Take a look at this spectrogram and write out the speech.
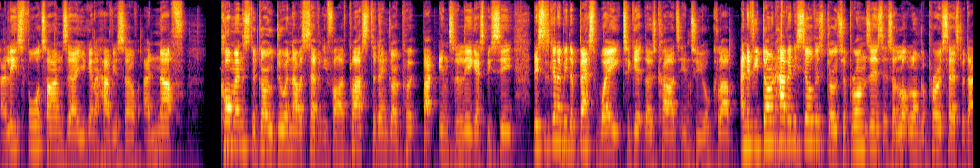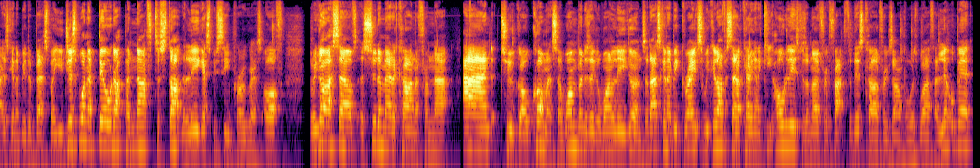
at least four times there, you're going to have yourself enough commons to go do another 75 plus to then go put back into the league SBC. This is going to be the best way to get those cards into your club. And if you don't have any silvers, go to bronzes. It's a lot longer process, but that is going to be the best way. You just want to build up enough to start the league SBC progress off. So we got ourselves a Sudamericana from that and two gold commons. So one Bundesliga, one League And so that's going to be great. So we could either say, okay, I'm going to keep hold of these because I know for a fact for this card, for example, was worth a little bit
